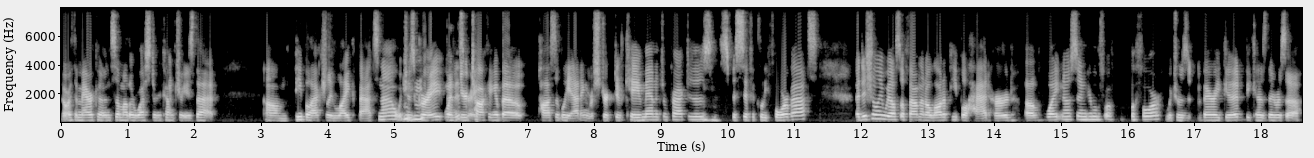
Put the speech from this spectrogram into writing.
North America and some other Western countries, that um, people actually like bats now, which is Mhm. great when you're great. talking about possibly adding restrictive cave management practices Mhm. specifically for bats. Additionally, we also found that a lot of people had heard of white nose syndrome before, which was very good because there was a,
